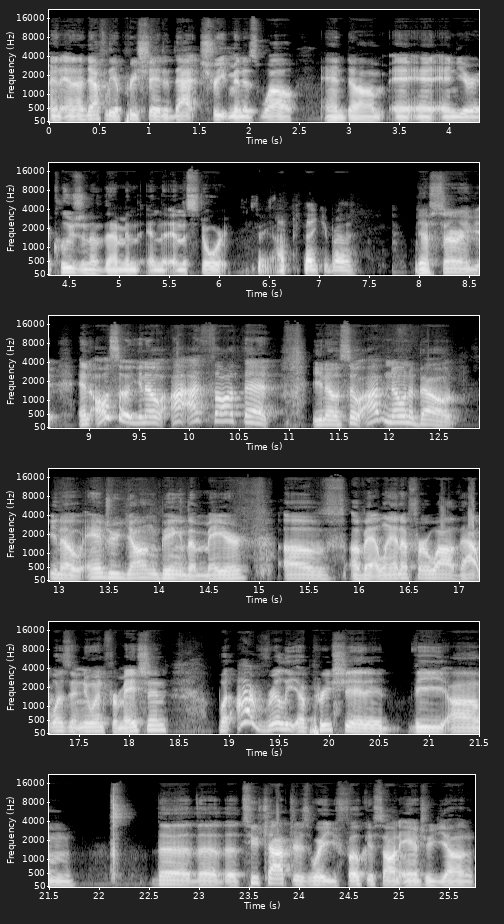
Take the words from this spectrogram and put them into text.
and and I definitely appreciated that treatment as well and um and, and your inclusion of them in in the, in the story. Thank you brother Yes, sir. And also, you know, I, I, thought that, you know, so I've known about, you know, Andrew Young being the mayor of of Atlanta for a while. That wasn't new information, but I really appreciated the um the the the two chapters where you focus on Andrew Young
